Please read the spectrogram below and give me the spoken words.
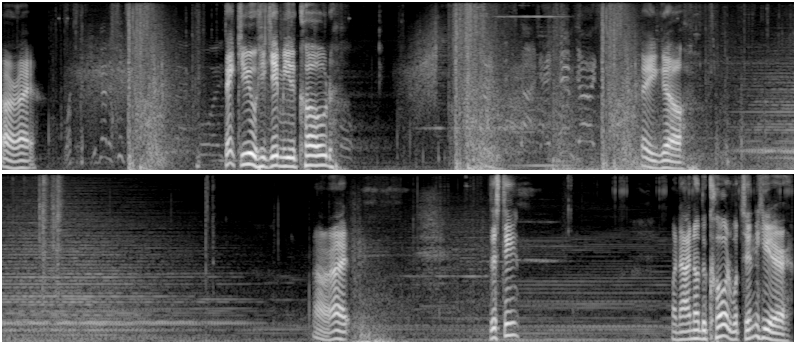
All right. Thank you. He gave me the code. There you go. All right. This team. Well, now I know the code. What's in here?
